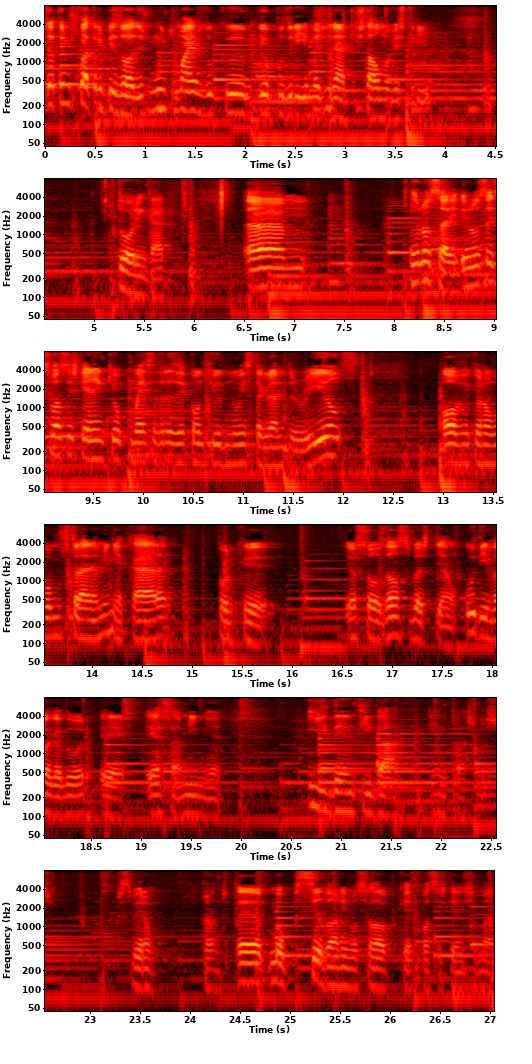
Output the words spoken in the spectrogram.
Já temos 4 episódios, muito mais do que eu poderia imaginar que isto alguma vez teria. Estou a brincar. Um, eu não sei, eu não sei se vocês querem que eu comece a trazer conteúdo no Instagram de Reels. Óbvio que eu não vou mostrar a minha cara, porque eu sou Dom Sebastião, o divagador, é essa a minha identidade, entre aspas. Perceberam? Pronto. Uh, o meu pseudónimo, sei lá o que é que vocês querem chamar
